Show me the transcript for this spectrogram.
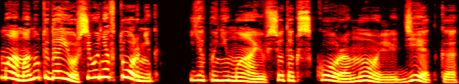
Мама, ну ты даешь, сегодня вторник». «Я понимаю, все так скоро, Молли, детка».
